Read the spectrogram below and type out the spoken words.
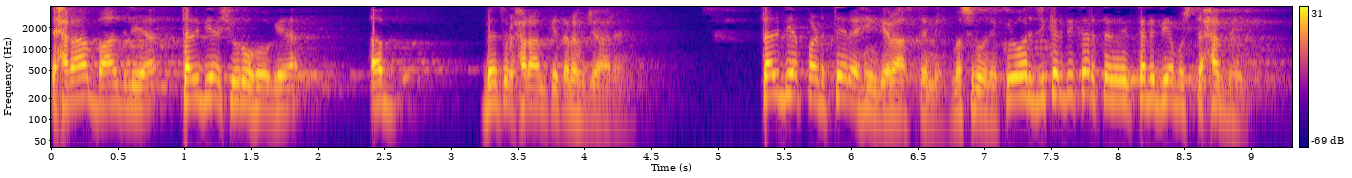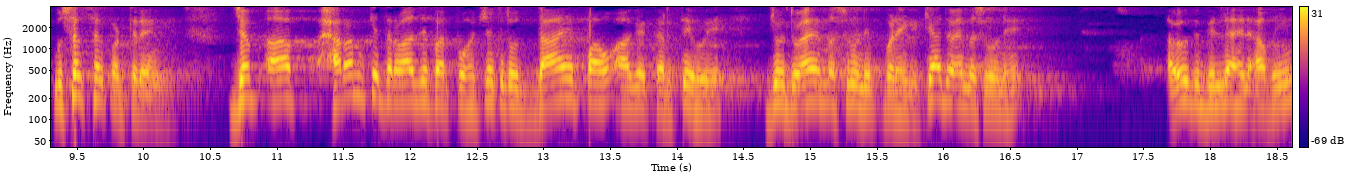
احرام باندھ لیا، تلبیہ شروع ہو گیا، اب بیت الحرام کی طرف جا رہے ہیں۔ تلبیہ پڑھتے رہیں گے راستے میں مصنوع کوئی اور ذکر بھی کر سکتے تلبیہ مستحب ہے۔ مسلسل پڑھتے رہیں گے۔ جب آپ حرم کے دروازے پر پہنچے گے تو دائیں پاؤں آگے کرتے ہوئے جو دعائیں مصنوع پڑھیں گے۔ کیا دعائیں مصنوع ہیں؟ اعوذ باللہ العظیم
